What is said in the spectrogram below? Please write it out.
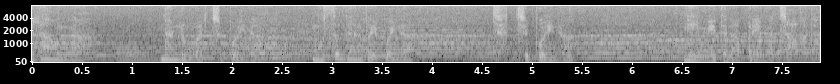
ఎలా ఉన్నా? నన్ను మర్చిపోయినా ముసల్దానిపైపోయినా చచ్చిపోయినా నీ మీద నా ప్రేమ చావదా?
